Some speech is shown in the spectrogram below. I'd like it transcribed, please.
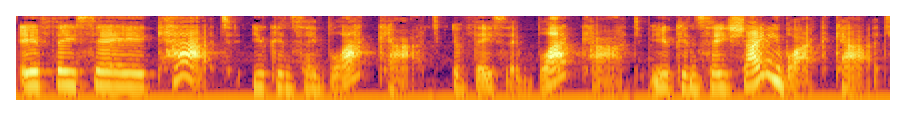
If they say cat, you can say black cat. If they say black cat, you can say shiny black cat.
